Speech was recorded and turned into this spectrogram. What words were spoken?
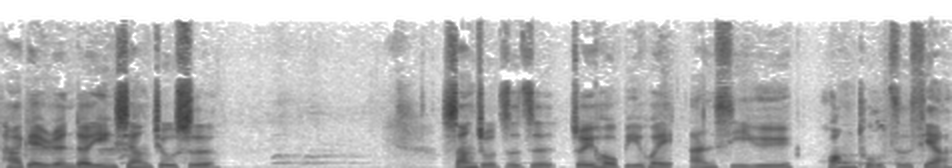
他给人的印象就是。上主之子最后必会安息于荒土之下，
